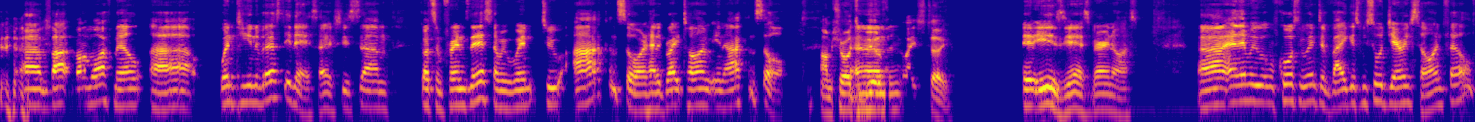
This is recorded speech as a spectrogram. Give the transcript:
um, but my wife Mel uh, went to university there, so she's um, got some friends there. So we went to Arkansas and had a great time in Arkansas. I'm sure it's a beautiful um, place too. It is, yes, very nice. Uh, and then we, of course, we went to Vegas. We saw Jerry Seinfeld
